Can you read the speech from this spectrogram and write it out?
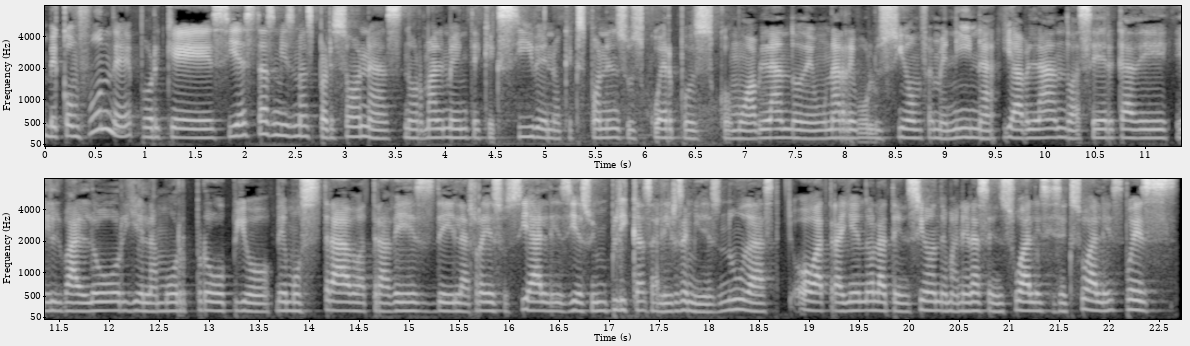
Me confunde porque si estas mismas personas normalmente que exhiben o que exponen sus cuerpos como hablando de una revolución femenina y hablando acerca de el valor y el amor propio demostrado a través de las redes sociales y eso implica salir semidesnudas o atrayendo la atención de maneras sensuales y sexuales, pues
